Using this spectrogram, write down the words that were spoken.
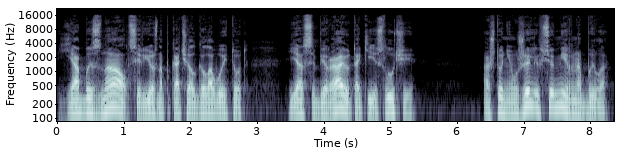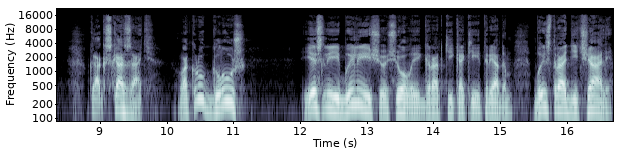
«Я бы знал», — серьезно покачал головой тот. «Я собираю такие случаи». «А что, неужели все мирно было?» «Как сказать. Вокруг глушь. Если и были еще села и городки какие-то рядом, быстро одичали.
